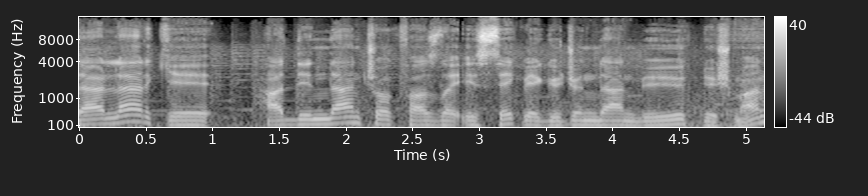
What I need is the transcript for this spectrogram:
Derler ki haddinden çok fazla istek ve gücünden büyük düşman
